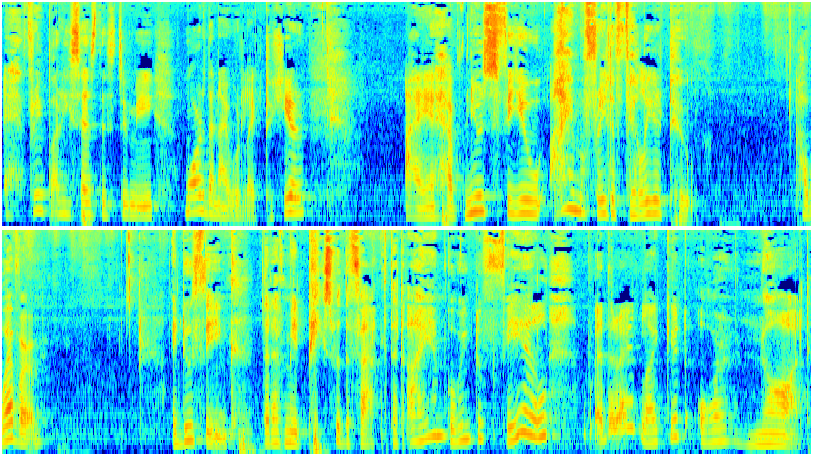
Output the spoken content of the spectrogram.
Everybody says this to me more than I would like to hear. I have news for you. I am afraid of failure too. However, I do think that I've made peace with the fact that I am going to fail whether I like it or not.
